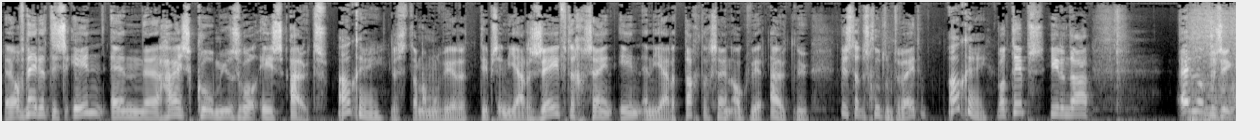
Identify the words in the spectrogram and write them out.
of nee, dat is in en High School Musical is uit. Oké. Dus dan allemaal weer tips. En de jaren 70 zijn in en de jaren 80 zijn ook weer uit nu. Dus dat is goed om te weten. Oké. Wat tips hier en daar. En wat muziek.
